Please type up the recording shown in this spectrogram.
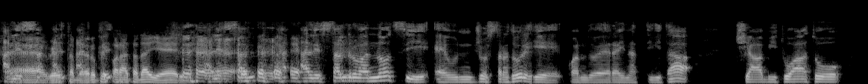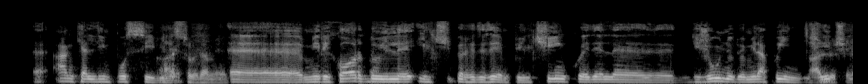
Alessand- eh, questa me l'ero preparata da ieri. Alessandro, Alessandro Vannozzi è un giostratore che quando era in attività ci ha abituato eh, anche all'impossibile. Assolutamente. Eh, mi ricordo il, il, per esempio il 5 del, di giugno 2015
